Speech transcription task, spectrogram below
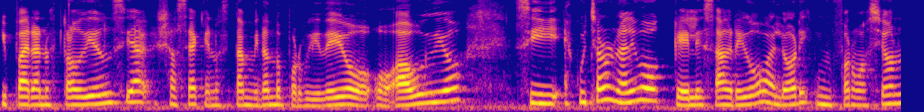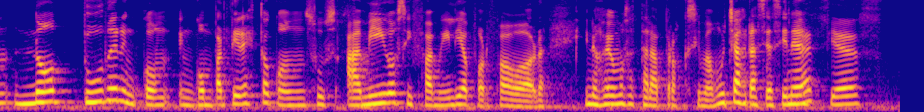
Y para nuestra audiencia, ya sea que nos están mirando por video o audio, si escucharon algo que les agregó valor, información, no duden en, en compartir esto con sus amigos y familia, por favor. Y nos vemos hasta la próxima. Muchas gracias, Inés. Gracias.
